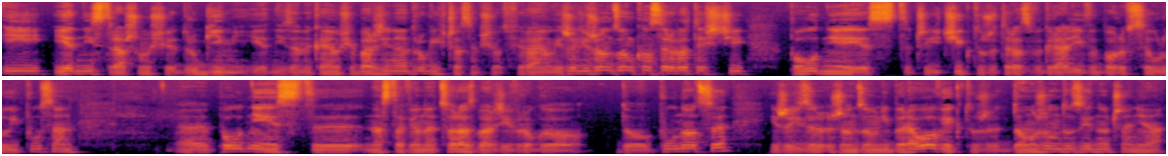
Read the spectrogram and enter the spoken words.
i jedni straszą się drugimi, jedni zamykają się bardziej na drugich, czasem się otwierają. Jeżeli rządzą konserwatyści, południe jest, czyli ci, którzy teraz wygrali wybory w Seulu i Pusan, E, południe jest e, nastawione coraz bardziej wrogo do północy. Jeżeli rządzą liberałowie, którzy dążą do zjednoczenia,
